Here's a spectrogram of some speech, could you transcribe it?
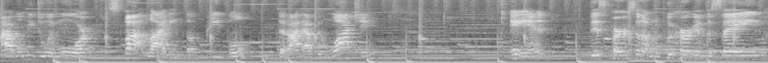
I will be doing more spotlighting of people that I have been watching. And this person, I'm gonna put her in the same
